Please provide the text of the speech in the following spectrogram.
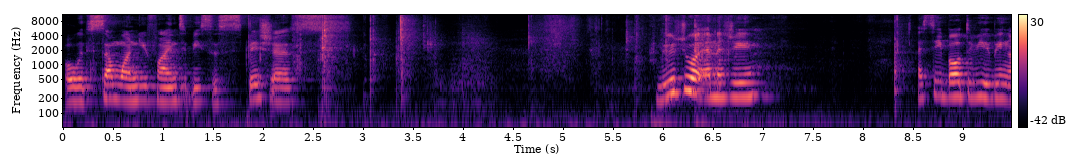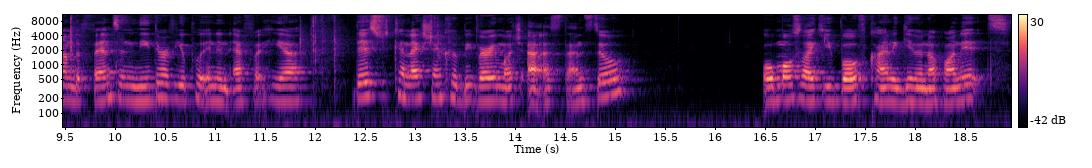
or with someone you find to be suspicious. Mutual energy. I see both of you being on the fence and neither of you put in an effort here. This connection could be very much at a standstill almost like you've both kind of given up on it.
